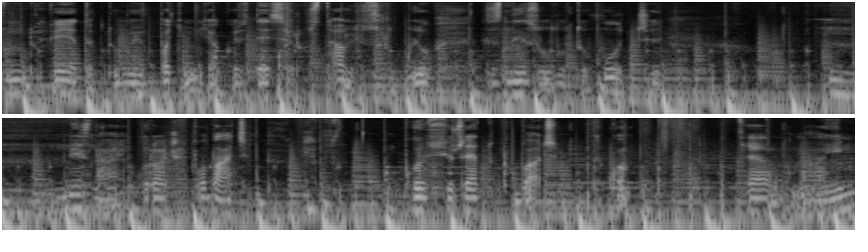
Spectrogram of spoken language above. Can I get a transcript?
сундуки, я так думаю, потім якось десь розставлю, зроблю знизу лутову чи. Не знаю, коротше, побачимо. По сюжету побачимо. Тако. Це ламаємо.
